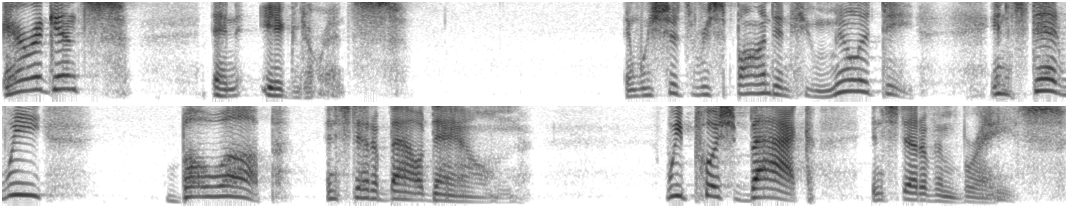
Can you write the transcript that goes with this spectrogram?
arrogance and ignorance. And we should respond in humility. Instead, we bow up instead of bow down. We push back instead of embrace.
